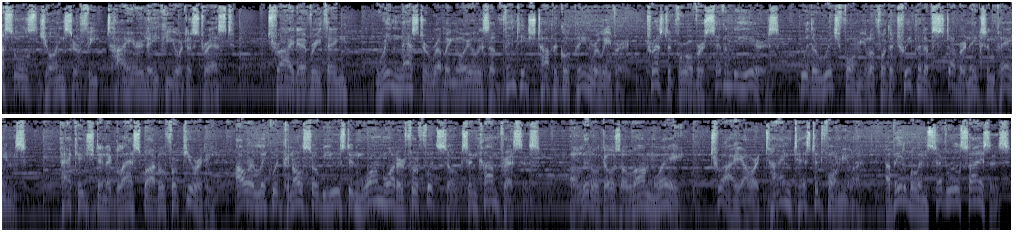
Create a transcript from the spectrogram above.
Muscles, joints, or feet tired, achy, or distressed? Tried everything? Ringmaster Rubbing Oil is a vintage topical pain reliever, trusted for over 70 years, with a rich formula for the treatment of stubborn aches and pains. Packaged in a glass bottle for purity, our liquid can also be used in warm water for foot soaks and compresses. A little goes a long way. Try our time tested formula, available in several sizes.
